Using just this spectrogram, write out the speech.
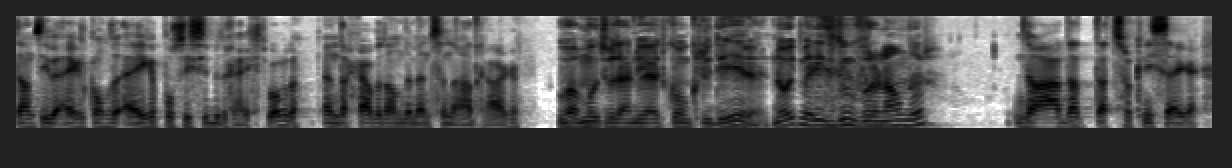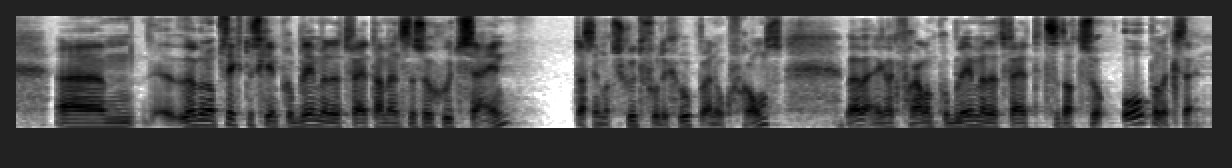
dan zien we eigenlijk onze eigen positie bedreigd worden. En dat gaan we dan de mensen nadragen. Wat moeten we daar nu uit concluderen? Nooit meer iets doen voor een ander? Nou, dat, dat zou ik niet zeggen. Um, we hebben op zich dus geen probleem met het feit dat mensen zo goed zijn. Dat is immers goed voor de groep en ook voor ons. We hebben eigenlijk vooral een probleem met het feit dat ze dat zo openlijk zijn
